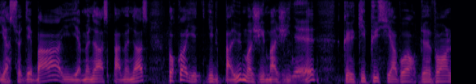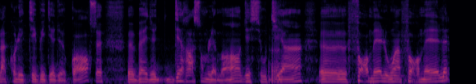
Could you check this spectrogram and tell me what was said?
il y a ce débat, il y a menace, pas menace. Pourquoi n'y a-t-il pas eu? Moi, j'imaginais qu'il puisse y avoir devant la collectivité de Corse euh, ben, des rassemblements, des soutiens, euh, formels ou informels,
